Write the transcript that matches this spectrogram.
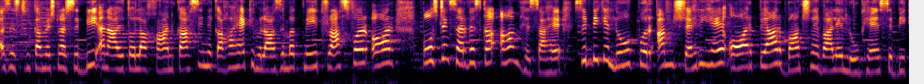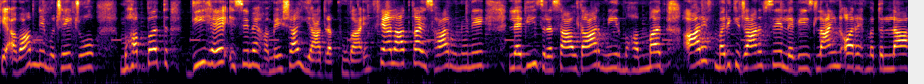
असिस्टेंट कमिश्नर सिब्बी अनायतुल्ला खान कासी ने कहा है कि मुलाजमत में ट्रांसफ़र और पोस्टिंग सर्विस का अहम हिस्सा है। सिब्बी के लोग पुरअमन शहरी हैं और प्यार बांटने वाले लोग हैं। सिब्बी के अवाम ने मुझे जो मोहब्बत दी है, इसे मैं हमेशा याद रखूँगा। इन ख्याल का इजहार उन्होंने लेवीज रसालदार मीर मोहम्मद आरिफ मरी की जानब से, लेवीज लाइन और रहमतुल्ला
